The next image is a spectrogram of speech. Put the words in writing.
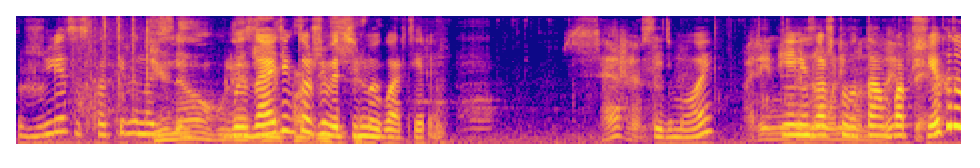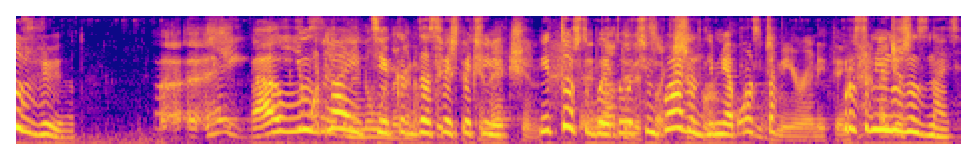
жилец из квартиры 07. Вы знаете, кто живет в седьмой квартире? Седьмой? Я не знал, что вот там вообще кто-то живет. Uh, а вы знаете, когда связь починит. Не то чтобы это очень важно для меня, просто... Просто мне нужно знать.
